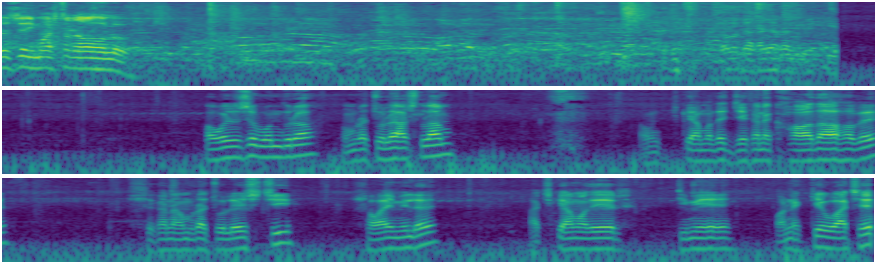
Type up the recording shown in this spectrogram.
অবশেষে এই মাছটা নেওয়া হলো। অবশেষে বন্ধুরা, আমরা চলে আসলাম। আজকে আমাদের যেখানে খাওয়া দাওয়া হবে, সেখানে আমরা চলে এসেছি, সবাই মিলে। আজকে আমাদের টিমে অনেক কেউ আছে,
